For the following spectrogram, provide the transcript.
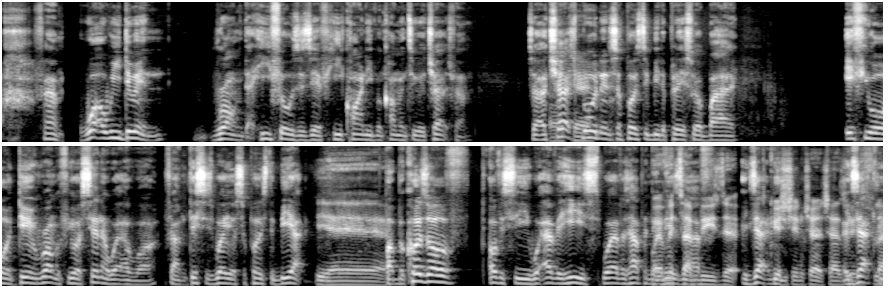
ah, fam, what are we doing wrong that he feels as if he can't even come into a church, fam? So a church Okay. building is supposed to be the place whereby if you're doing wrong, if you're a sinner, whatever, fam, this is where you're supposed to be at. Yeah, yeah, yeah. But because of obviously whatever he's whatever's happening Whatever in his life, that exactly, Christian church has exactly,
